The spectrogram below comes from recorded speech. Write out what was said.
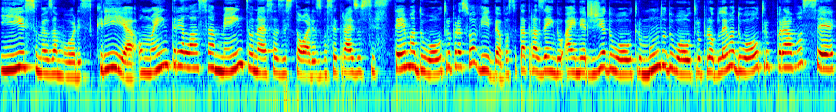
E isso, meus amores, cria um entrelaçamento nessas histórias. Você traz o sistema do outro para sua vida. Você está trazendo a energia do outro, o mundo do outro, o problema do outro para você.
